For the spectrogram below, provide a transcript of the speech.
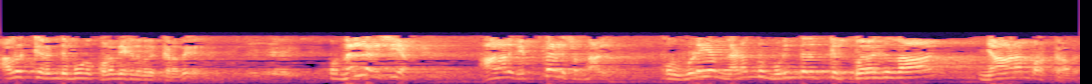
அவருக்கு ரெண்டு மூணு குழந்தைகளும் இருக்கிறது. ஒரு நல்ல விஷயம். ஆனாலும் எப்படி சொன்னால் ஒரு விடயம் நடந்து முடிந்ததற்கு பிறகுதான் ஞானம் பிறக்கிறது.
